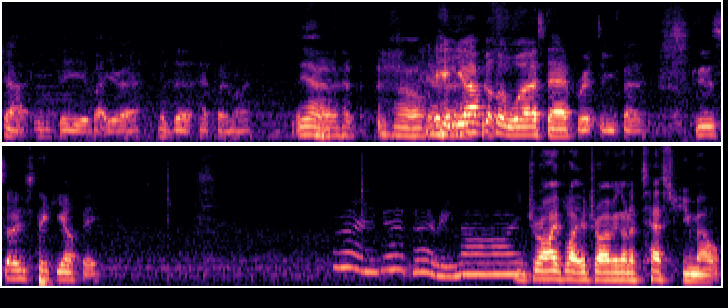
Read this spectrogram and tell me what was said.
Chat with the about your hair with the headphone line. Yeah. Oh. you have got the worst hair for it, to be fair, because it's so sticky uppy. Very good, very nice. You drive like you're driving on a test, you melt.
